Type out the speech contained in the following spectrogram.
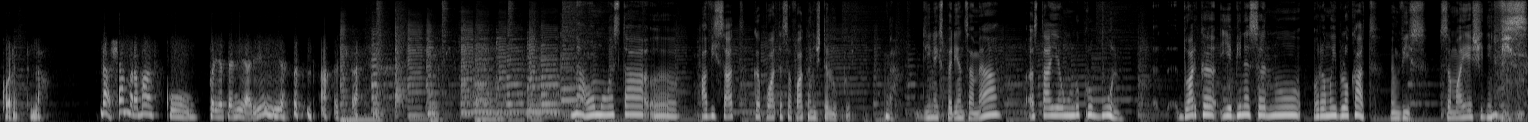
corect, da. Da, și am rămas cu prietenia ei, da, așa. Da, omul ăsta uh, a visat că poate să facă niște lucruri. Da. Din experiența mea, asta e un lucru bun. Doar că e bine să nu rămâi blocat în vis, să mai ieși și din vis.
